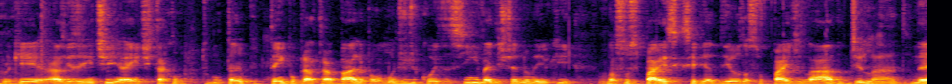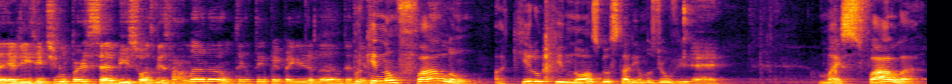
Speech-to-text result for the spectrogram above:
Porque às vezes a gente, a gente tá com um tempo, tempo para trabalho, para um monte de coisa assim, e vai deixando meio que nossos pais, que seria Deus, nosso pai de lado, De lado. né? E ali a gente não percebe isso, às vezes fala, mano, não, não tenho tempo ir pra igreja, não, não Porque tempo. não falam aquilo que nós gostaríamos de ouvir, É, mas fala,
